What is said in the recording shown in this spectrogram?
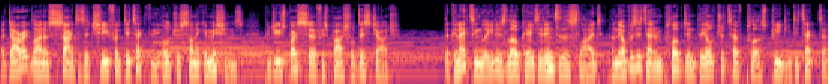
a direct line of sight is achieved for detecting the ultrasonic emissions produced by surface partial discharge. The connecting lead is located into the slide and the opposite end plugged into the UltraTev Plus PD detector.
